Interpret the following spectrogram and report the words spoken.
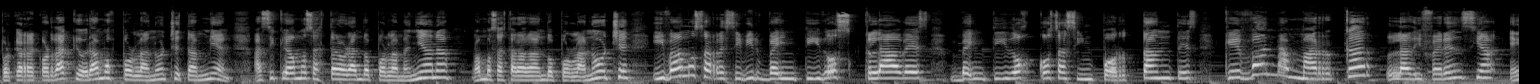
porque recordad que oramos por la noche también. Así que vamos a estar orando por la mañana, vamos a estar orando por la noche y vamos a recibir 22 claves, 22 cosas importantes que van a marcar la diferencia en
